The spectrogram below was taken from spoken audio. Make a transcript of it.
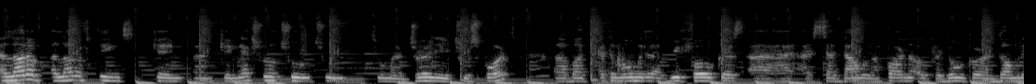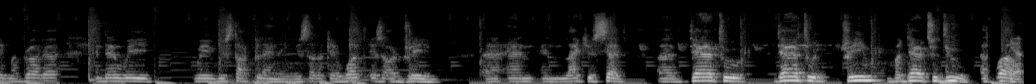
A lot of a lot of things came um, came natural through through through my journey through sport. Uh, but at the moment that I refocused, I, I sat down with my partner, Oka Donker, and Dominic, my brother, and then we, we, we start planning. We said, okay, what is our dream? Uh, and, and like you said, uh, dare to dare to dream, but dare to do as well. Yeah,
